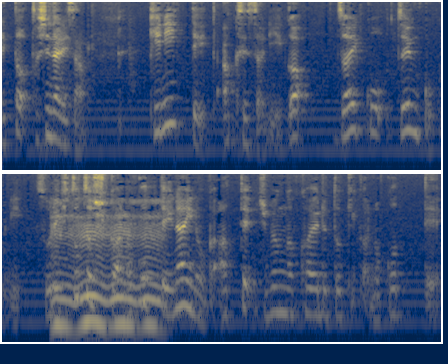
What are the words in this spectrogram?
ーと年成さん。気に入っていたアクセサリーが在庫全国に。それ一つしか残っていないのがあって自分が買える時が残って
